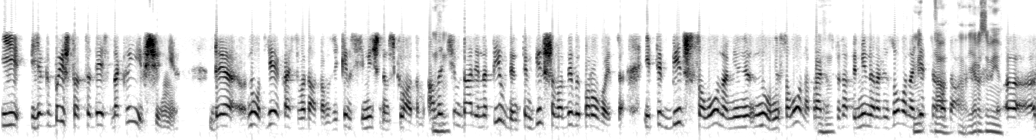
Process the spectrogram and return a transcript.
і якби ж то це десь на Київщині, де ну от є якась вода там з якимсь хімічним складом, але Мгм. чим далі на південь, тим більше води випаровується, і тим більш солона, ну не солона, правильно Мгм. сказати, мінералізована є ця да, вода. да, я розумію. Е,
